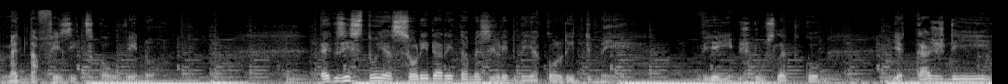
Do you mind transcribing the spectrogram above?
metafyzickou vinu. Existuje solidarita mezi lidmi jako lidmi. v jejímž důsledku je každý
